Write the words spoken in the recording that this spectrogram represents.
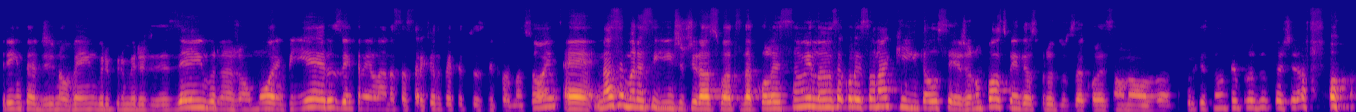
30 de novembro e 1 de dezembro, na João Moura, em Pinheiros. Entrem lá nessa Sarcando vai ter todas as informações. É, na semana seguinte, eu tiro as fotos da coleção e lanço a coleção na quinta, ou seja, eu não posso vender os produtos da coleção nova, porque senão não tem produto para tirar foto.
